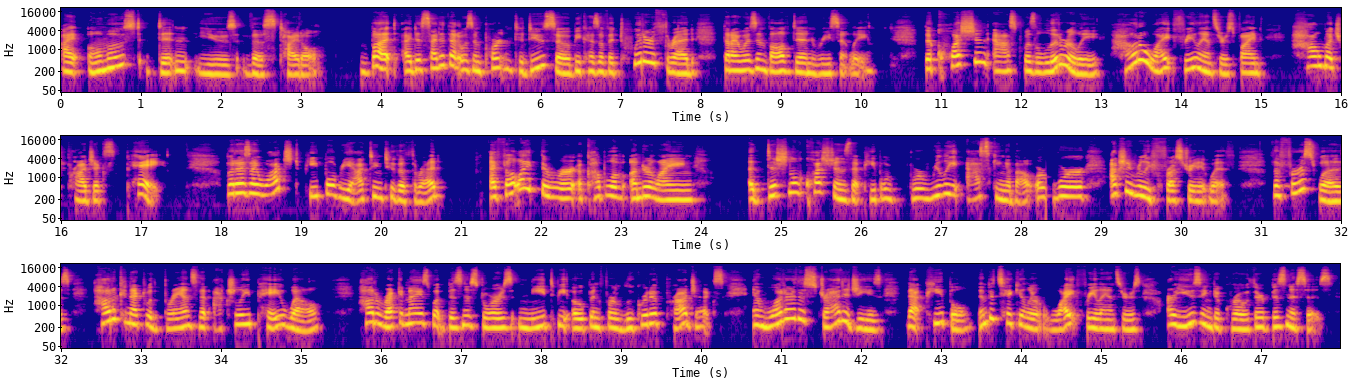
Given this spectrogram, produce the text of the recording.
I almost didn't use this title, but I decided that it was important to do so because of a Twitter thread that I was involved in recently. The question asked was literally How do white freelancers find how much projects pay? But as I watched people reacting to the thread, I felt like there were a couple of underlying additional questions that people were really asking about or were actually really frustrated with. The first was how to connect with brands that actually pay well, how to recognize what business doors need to be open for lucrative projects, and what are the strategies that people, in particular white freelancers, are using to grow their businesses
